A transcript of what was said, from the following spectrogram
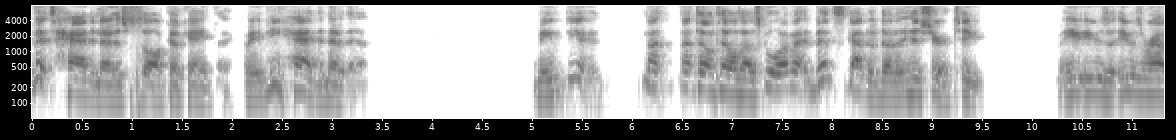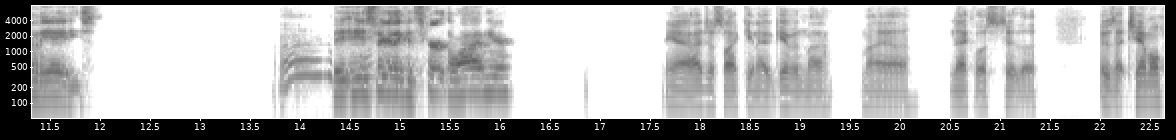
Vince had to know this was all a cocaine thing. I mean, he had to know that. I mean, yeah, not not telling tales out of school. I mean, Vince got to have done his share too. I mean, he, he was he was around in the eighties. Uh, He, he just figured they could skirt the line here. yeah, I just like, you know, giving my my uh necklace to the who's that, Chimel?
